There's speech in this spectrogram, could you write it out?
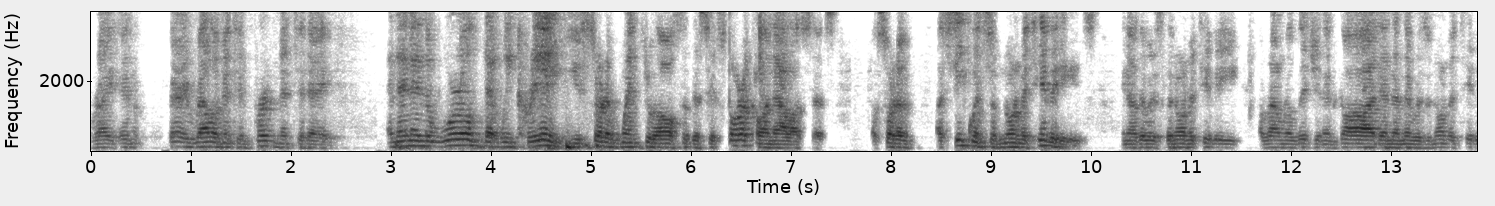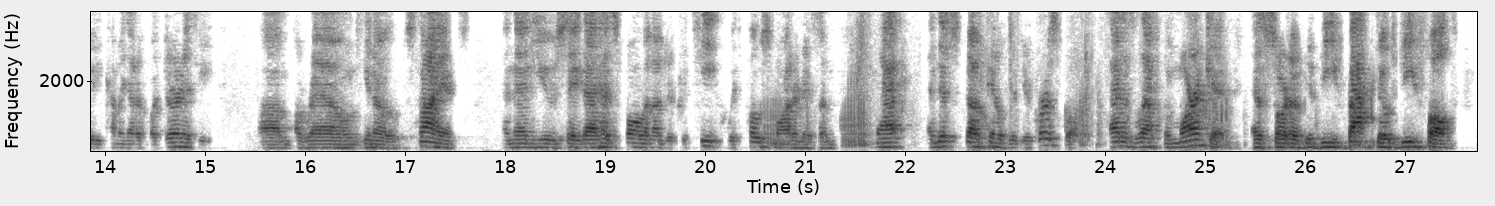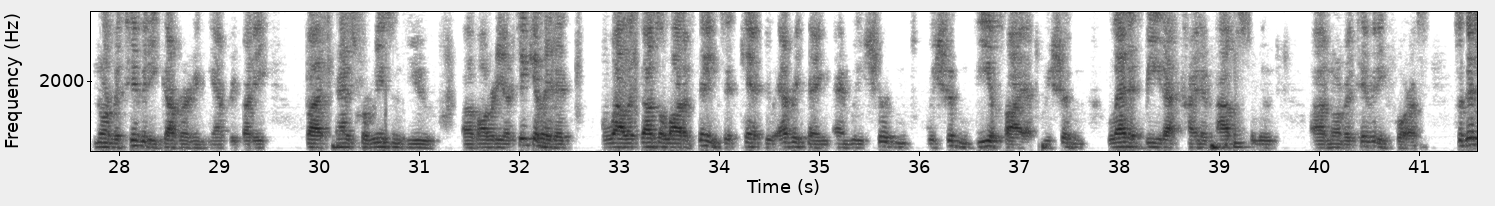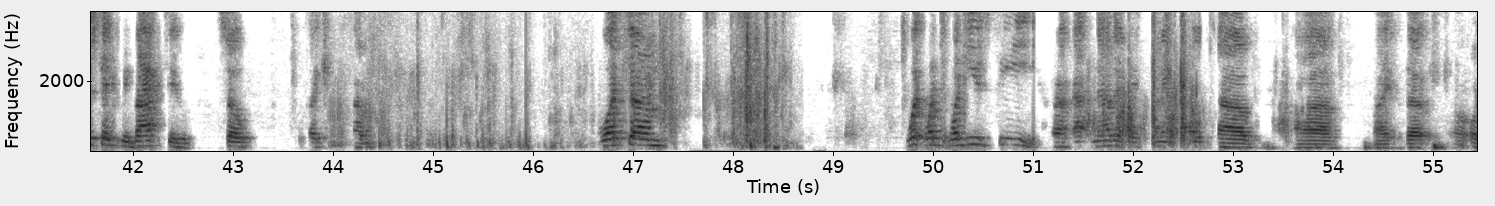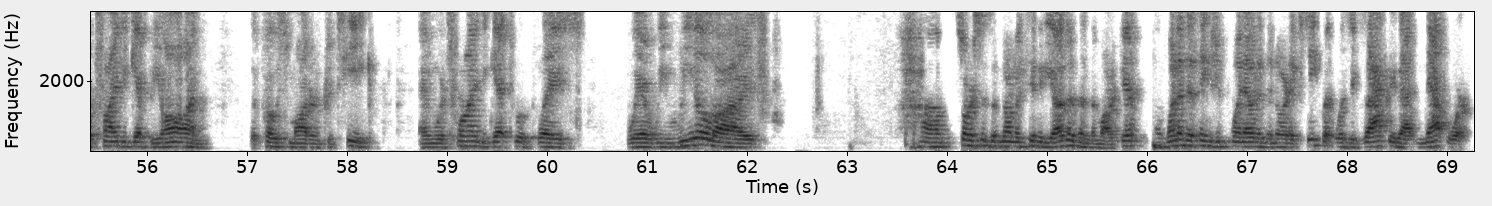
Right, and very relevant and pertinent today. And then in the world that we create, you sort of went through also this historical analysis of sort of a sequence of normativities. You know, there was the normativity around religion and God, and then there was a normativity coming out of modernity um, around, you know, science. And then you say that has fallen under critique with postmodernism. That and this dovetails with your first book, that has left the market as sort of the de facto default normativity governing everybody. But as for reasons you have already articulated, while it does a lot of things, it can't do everything, and we shouldn't we shouldn't deify it. We shouldn't let it be that kind of absolute uh, normativity for us. So this takes me back to so like um, what um, what what what do you see uh, uh, now that we're coming out of uh, like the or trying to get beyond the postmodern critique, and we're trying to get to a place where we realize uh, sources of normativity other than the market. One of the things you point out in the Nordic Secret was exactly that network,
